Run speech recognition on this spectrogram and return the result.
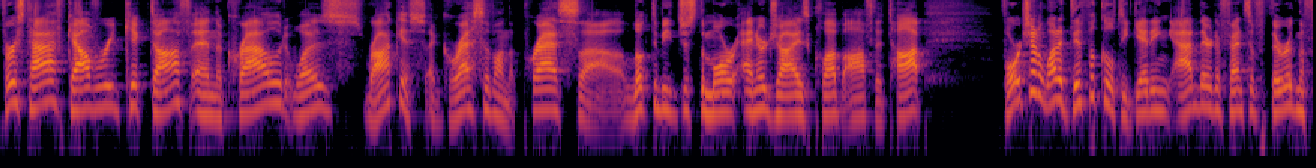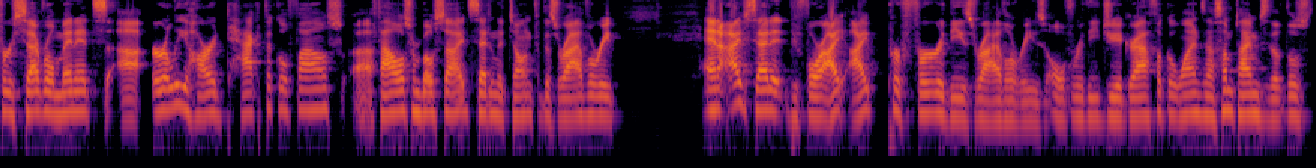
First half, Calvary kicked off, and the crowd was raucous, aggressive on the press. Uh, looked to be just the more energized club off the top. Forge had a lot of difficulty getting out of their defensive third in the first several minutes. Uh, early, hard tactical fouls, uh, fouls from both sides, setting the tone for this rivalry. And I've said it before. I, I prefer these rivalries over the geographical ones. Now, sometimes those,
